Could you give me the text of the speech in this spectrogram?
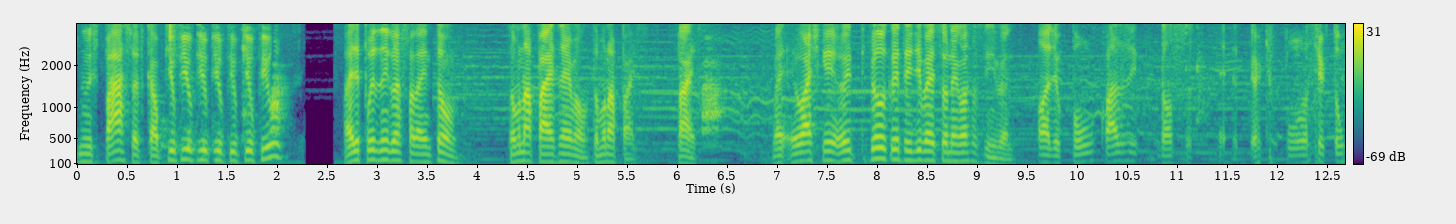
no espaço, vai ficar piu, piu, piu, piu, piu, piu, piu. Aí depois o nego vai falar, então, tamo na paz, né, irmão? Tamo na paz. Paz. Vai- Eu acho que, eu- pelo que eu entendi, vai ser um negócio assim, velho. Olha, o Paul quase. Nossa, é pior que o Paul acertou um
